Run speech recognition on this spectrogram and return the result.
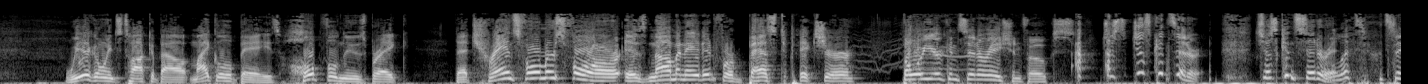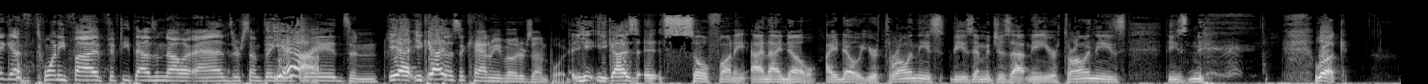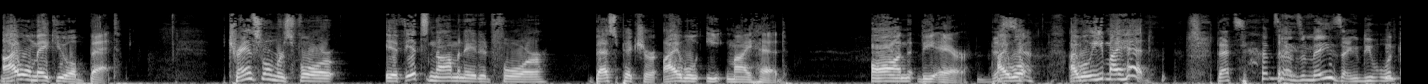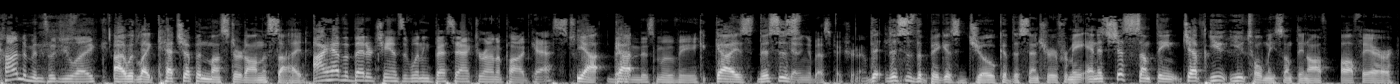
We are going to talk about Michael Bay's hopeful news break that Transformers 4 is nominated for Best Picture. For your consideration, folks. just just consider it. Just consider it. Let's let's take out twenty five, fifty thousand dollar ads or something in Yeah. trades and Yeah, you get guys- those Academy voters on board. You, you guys, it's so funny, and I know, I know, you're throwing these these images at me. You're throwing these these. New Look, I will make you a bet. Transformers Four, if it's nominated for Best Picture, I will eat my head on the air. This I will. sound- I will eat my head. That sounds amazing. Do, what condiments would you like? I would like ketchup and mustard on the side. I have a better chance of winning Best Actor on a podcast. Yeah, than got- this movie Guys, this is getting a Best Picture. Th- this is the biggest joke of the century for me, and it's just something. Jeff, you, you told me something off off air.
